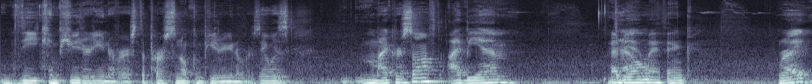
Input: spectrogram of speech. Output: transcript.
the computer universe the personal computer universe it was Microsoft IBM IBM, Dell, I think. right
